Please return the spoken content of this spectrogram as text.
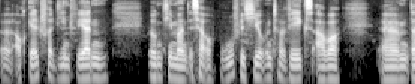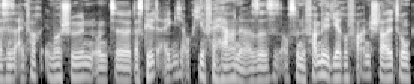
äh, auch Geld verdient werden. Irgendjemand ist ja auch beruflich hier unterwegs, aber ähm, das ist einfach immer schön und äh, das gilt eigentlich auch hier für Herne. Also es ist auch so eine familiäre Veranstaltung,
